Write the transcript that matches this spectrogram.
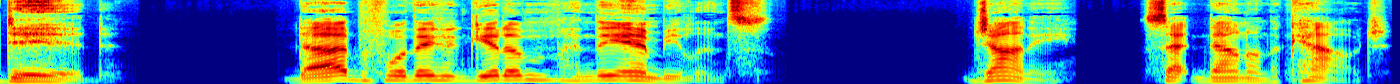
Dead. Died before they could get him in the ambulance. Johnny sat down on the couch.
